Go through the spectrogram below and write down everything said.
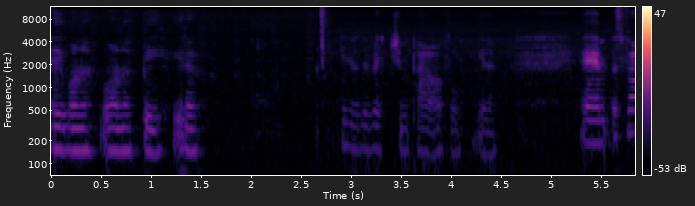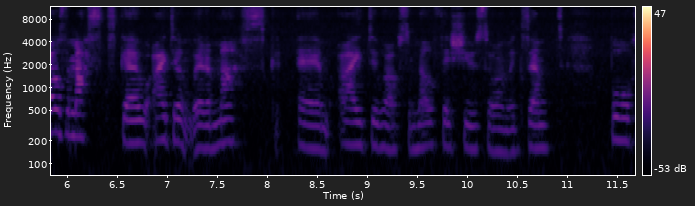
they want to want to be you know you know the rich and powerful you know um, as far as the masks go I don't wear a mask. Um, I do have some health issues so I'm exempt. But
